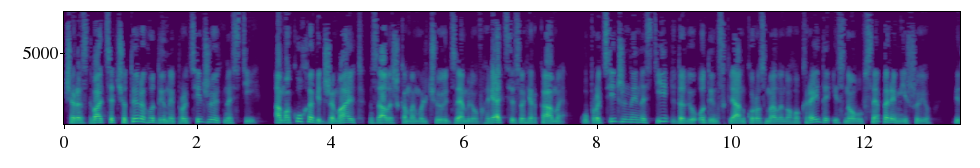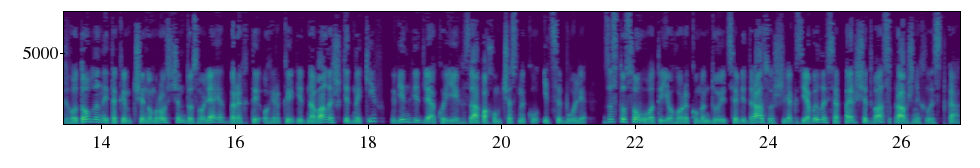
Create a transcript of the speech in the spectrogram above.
Через 24 години проціджують настій, а макуха віджимають, залишками мульчують землю в грядці з огірками. У проціджений настій додаю один склянку розмеленого крейди і знову все перемішую. Підготовлений таким чином розчин дозволяє берегти огірки від навали шкідників, він відлякує їх запахом чеснику і цибулі. Застосовувати його рекомендується відразу ж, як з'явилися перші два справжніх листка,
